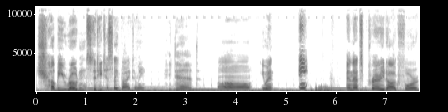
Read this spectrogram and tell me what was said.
chubby rodents. Did he just say bye to me? He did. Oh, he went, Eek. and that's prairie dog for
